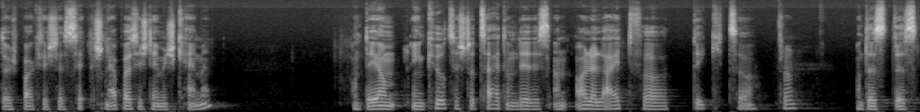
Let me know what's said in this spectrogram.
Da ist praktisch das Schnappersystem ist gekommen. Und die haben in kürzester Zeit haben die das an alle Leute verdickt. So. Schon? Und das, das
